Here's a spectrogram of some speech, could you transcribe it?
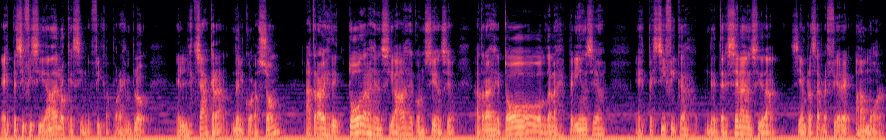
especificidad de lo que significa. Por ejemplo, el chakra del corazón, a través de todas las densidades de conciencia, a través de todas las experiencias específicas de tercera densidad, siempre se refiere a amor,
